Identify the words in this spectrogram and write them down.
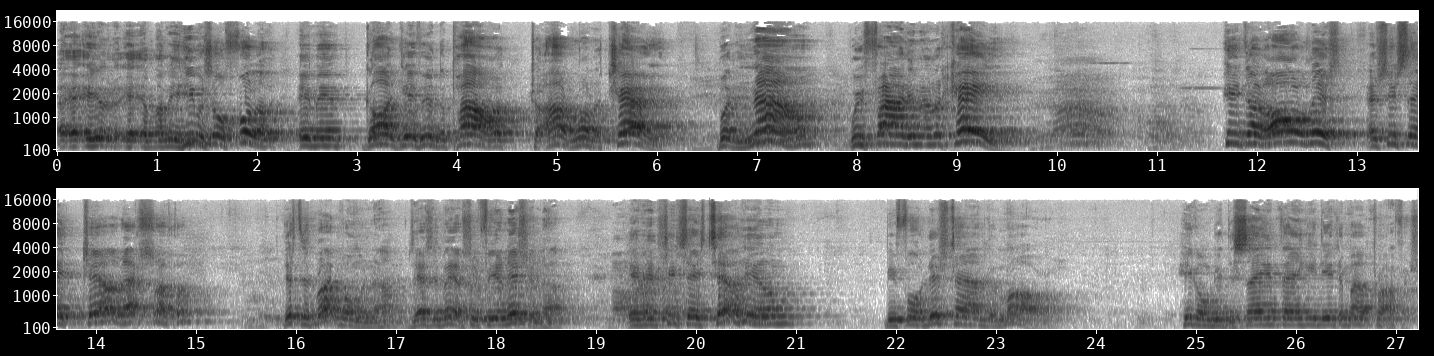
I mean, he was so full of it, amen. God gave him the power to outrun a chariot. But now we find him in a cave. He done all this. And she said, Tell that sucker. This is black woman now, Jezebel. She's Phoenician now. And she says, Tell him before this time tomorrow, he to get the same thing he did to my prophets.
